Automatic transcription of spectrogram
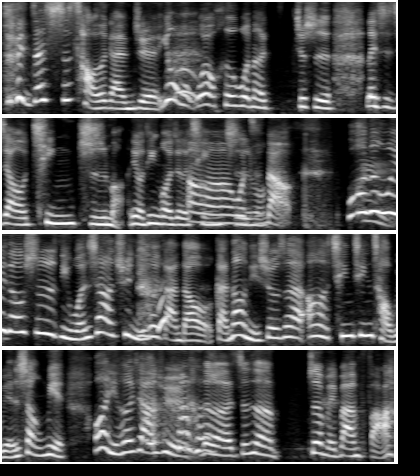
对你在吃草的感觉。因为我我有喝过那个，就是类似叫青汁嘛，你有听过这个青汁吗？我知道。哇，那个味道是你闻下去，你会感到感到你是在啊青青草原上面。哇，你喝下去，那个真的真的没办法，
